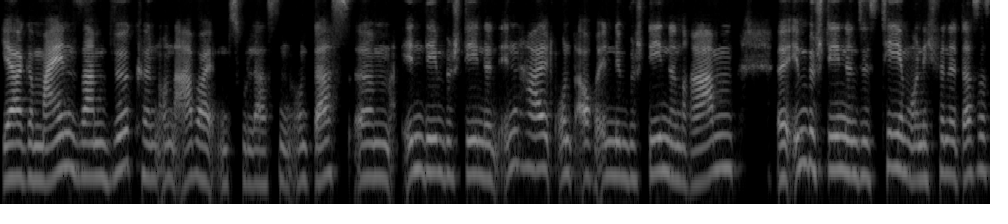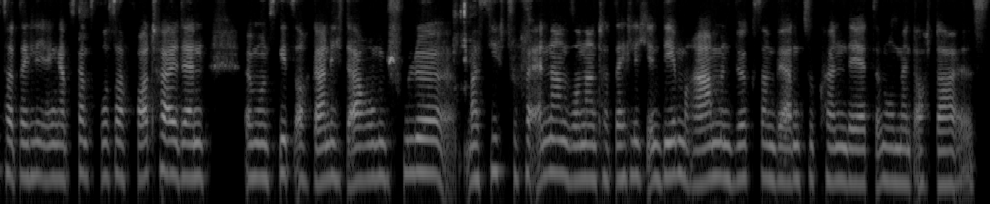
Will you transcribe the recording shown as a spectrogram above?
ja gemeinsam wirken und arbeiten zu lassen und das ähm, in dem bestehenden Inhalt und auch in dem bestehenden Rahmen, äh, im bestehenden System. Und ich finde, das ist tatsächlich ein ganz, ganz großer Vorteil, denn ähm, uns geht es auch gar nicht darum, Schule massiv zu verändern, sondern tatsächlich in dem Rahmen wirksam werden zu können, der jetzt im Moment auch da ist.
